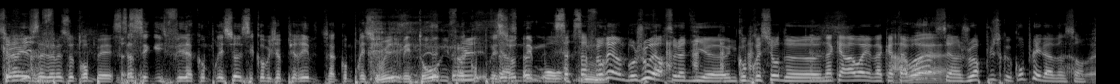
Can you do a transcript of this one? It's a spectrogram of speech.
qu'un et sans jamais se tromper. Ça, c'est qu'il fait la compression, c'est comme Jean-Pierre, il fait la compression Oui. des métaux, il fait Oui. la compression des mots. Ça, ça Mm. ferait un beau joueur, cela dit. euh, une compression de Nakarawa et Vakatawa, Ah ouais. c'est un joueur plus que complet là, Ah Vincent. ouais,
